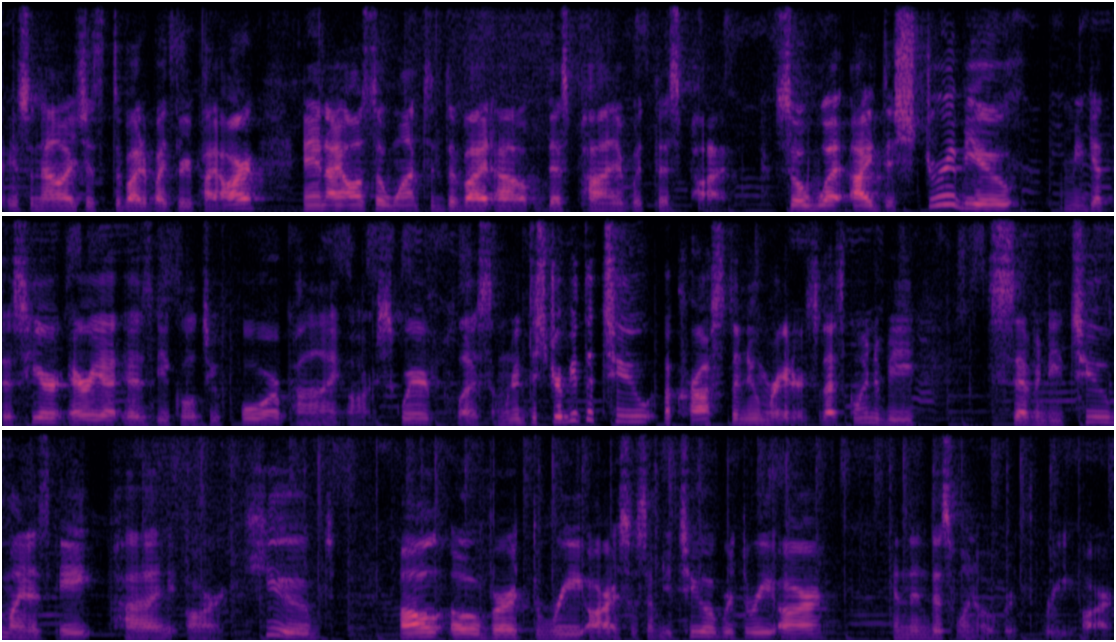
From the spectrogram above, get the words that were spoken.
Okay, so now I just divided by 3 pi r. And I also want to divide out this pi with this pi. So what I distribute, let me get this here, area is equal to 4 pi r squared plus, I'm going to distribute the 2 across the numerator. So that's going to be 72 minus 8 pi r cubed all over 3r. So 72 over 3r, and then this one over 3r.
